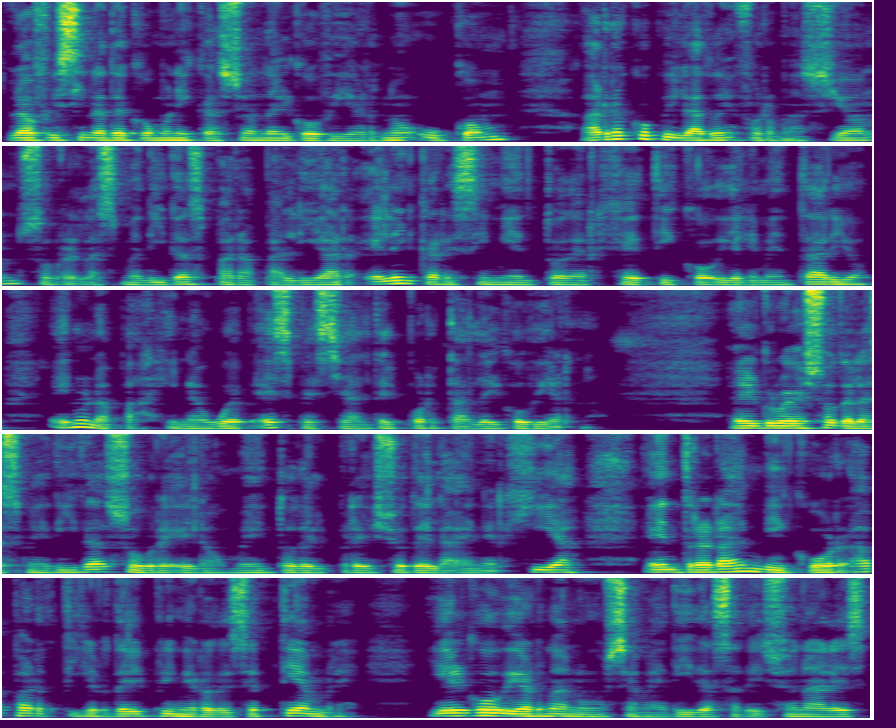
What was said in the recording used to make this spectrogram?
La Oficina de Comunicación del Gobierno, UCOM, ha recopilado información sobre las medidas para paliar el encarecimiento energético y alimentario en una página web especial del portal del Gobierno. El grueso de las medidas sobre el aumento del precio de la energía entrará en vigor a partir del primero de septiembre y el gobierno anuncia medidas adicionales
